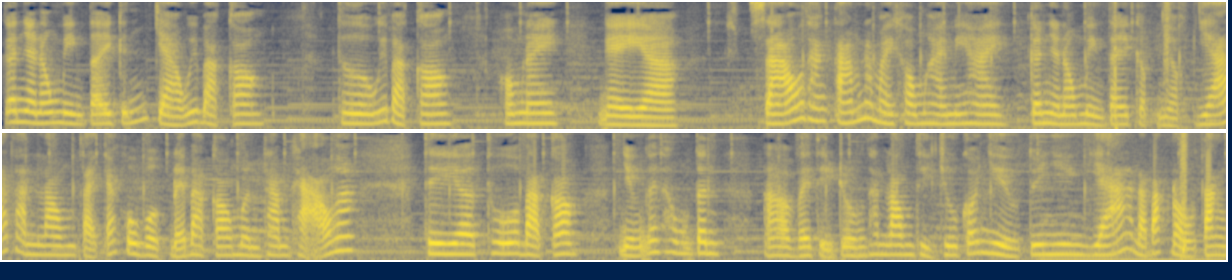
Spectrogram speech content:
Kênh nhà nông miền Tây kính chào quý bà con. Thưa quý bà con, hôm nay ngày à, 6 tháng 8 năm 2022, kênh nhà nông miền Tây cập nhật giá thanh long tại các khu vực để bà con mình tham khảo ha. Thì à, thưa bà con, những cái thông tin à, về thị trường thanh long thì chưa có nhiều, tuy nhiên giá đã bắt đầu tăng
